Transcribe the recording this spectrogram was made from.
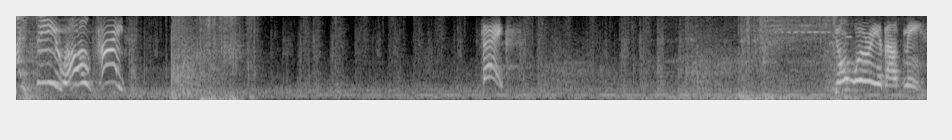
I see you. Hold tight. Thanks. Don't worry about me.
